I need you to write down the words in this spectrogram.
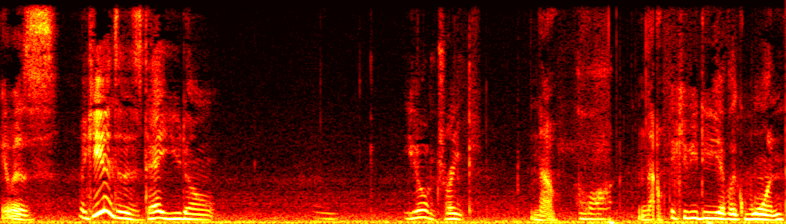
It was, Like even to this day, you don't. You don't drink no, a lot. No. Like if you do, you have like one,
